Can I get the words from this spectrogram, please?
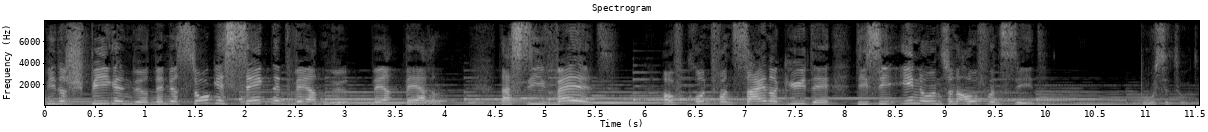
widerspiegeln würden, wenn wir so gesegnet werden wären, dass die Welt aufgrund von seiner Güte, die sie in uns und auf uns sieht, Buße tut.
